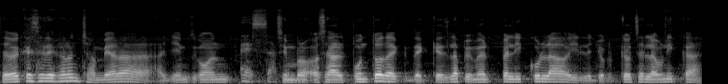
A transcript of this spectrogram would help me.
Se ve que sí dejaron chambear a, a James Gunn. Exacto. sin bro- o sea, al punto de, de que es la primera película y le- yo creo que es la única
